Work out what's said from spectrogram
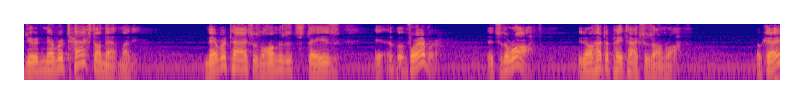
You're never taxed on that money. Never taxed as long as it stays eh, forever. It's the Roth. You don't have to pay taxes on Roth. Okay?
